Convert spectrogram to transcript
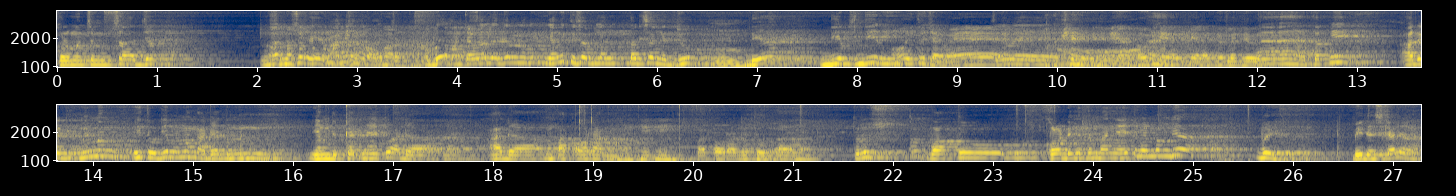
kalau macam saya ajak Maksud eh, ajak- ajak. Dia- teman cewek? saya dia yang itu saya bilang tadi saya ngejuk, dia diam sendiri. Oh itu cewek. Cewek. Oke oke oke lanjut lanjut. Nah, tapi ada di, memang itu dia memang ada temen yang dekatnya itu ada ada empat orang. Empat orang itu Ah, terus waktu kalau dengan temannya itu memang dia wih beda sekali lah.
